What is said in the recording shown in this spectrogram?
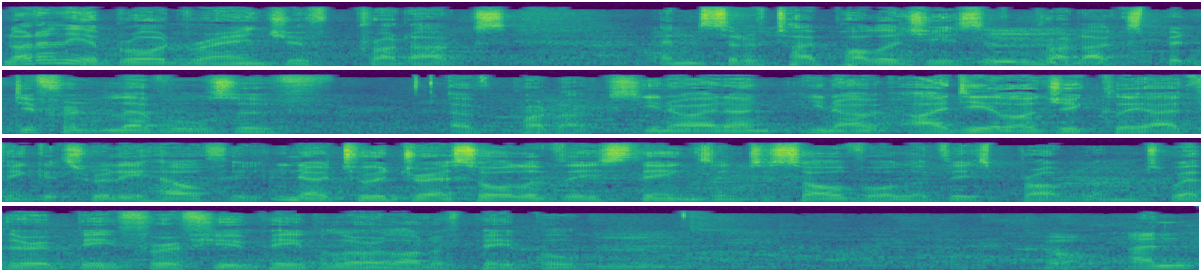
not only a broad range of products and sort of typologies of mm. products, but different levels of of products. You know, I don't, you know, ideologically, I think it's really healthy, you know, to address all of these things and to solve all of these problems, whether it be for a few people or a lot of people. Mm. Cool. And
